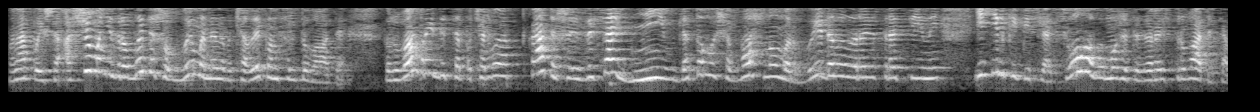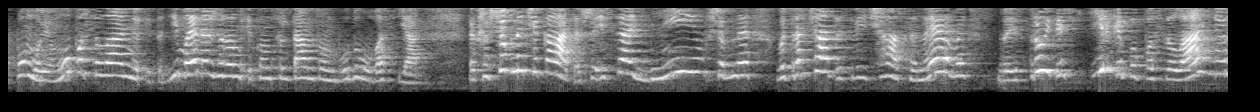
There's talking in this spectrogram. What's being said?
Вона пише: А що мені зробити, щоб ви мене не почали консультувати? Кажу, вам прийдеться почекати 60 днів для того, щоб ваш номер видалили реєстраційний, і тільки після цього ви можете зареєструватися по моєму посиланню, і тоді менеджером і консультантом буду у вас я. Так що, щоб не чекати 60 днів, щоб не витрачати свій час і нерви, реєструйтесь тільки по посиланню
